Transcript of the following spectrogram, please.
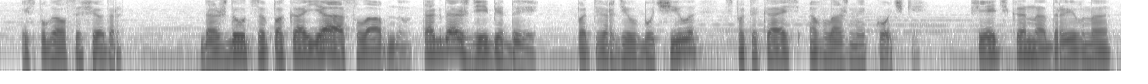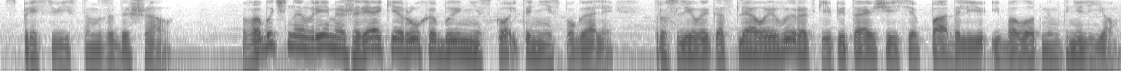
– испугался Федор. «Дождутся, пока я ослабну, тогда жди беды», – подтвердил Бучила, спотыкаясь о влажной кочке. Федька надрывно с присвистом задышал. В обычное время жряки руха бы нисколько не испугали. Трусливые костлявые выродки, питающиеся падалью и болотным гнильем.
